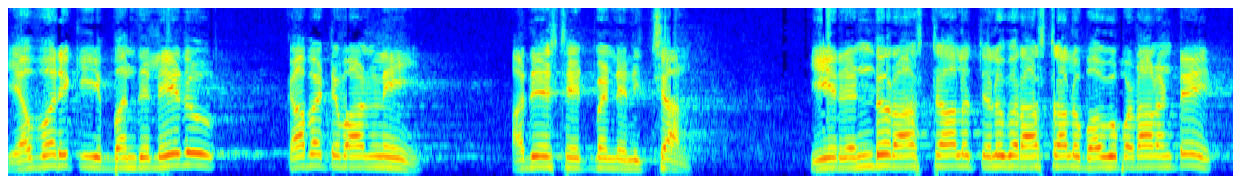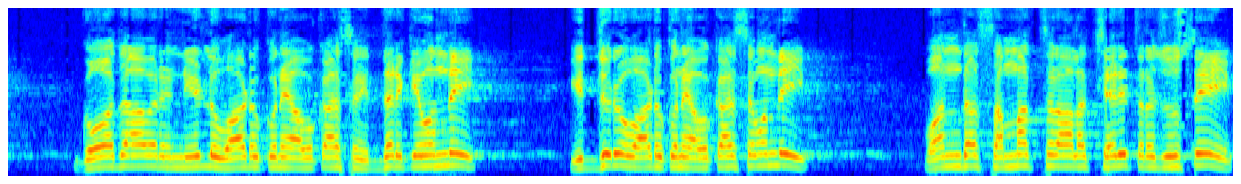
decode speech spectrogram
ఎవరికి ఇబ్బంది లేదు. కాబట్టి వాళ్ళని అదే స్టేట్మెంట్ నేను ఇచ్చాను. ఈ రెండు రాష్ట్రాలు తెలుగు రాష్ట్రాలు బాగుపడాలంటే గోదావరి నీళ్ళు వాడుకునే అవకాశం ఇద్దరికీ ఉంది. ఇద్దరు వాడుకునే అవకాశం ఉంది. వంద సంవత్సరాల చరిత్ర చూస్తే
